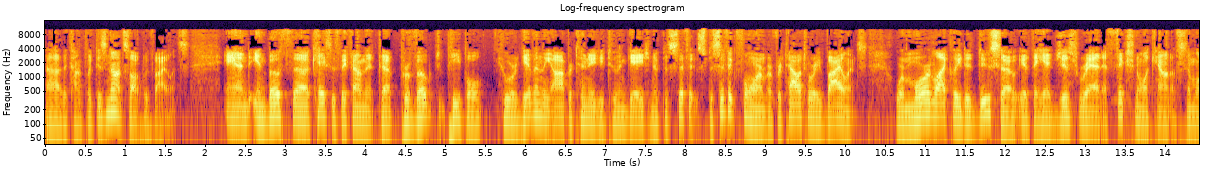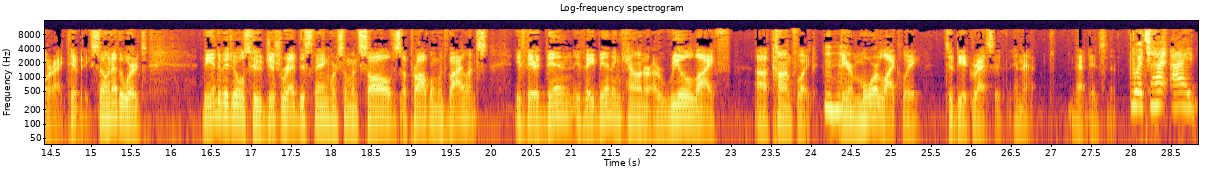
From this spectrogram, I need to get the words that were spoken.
uh, the conflict is not solved with violence. And in both uh, cases, they found that uh, provoked people who were given the opportunity to engage in a specific, specific form of retaliatory violence were more likely to do so if they had just read a fictional account of similar activity. So in other words, the individuals who just read this thing where someone solves a problem with violence, if they're then, if they then encounter a real life uh, conflict, they're more likely to be aggressive in that, that incident. Which I, I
